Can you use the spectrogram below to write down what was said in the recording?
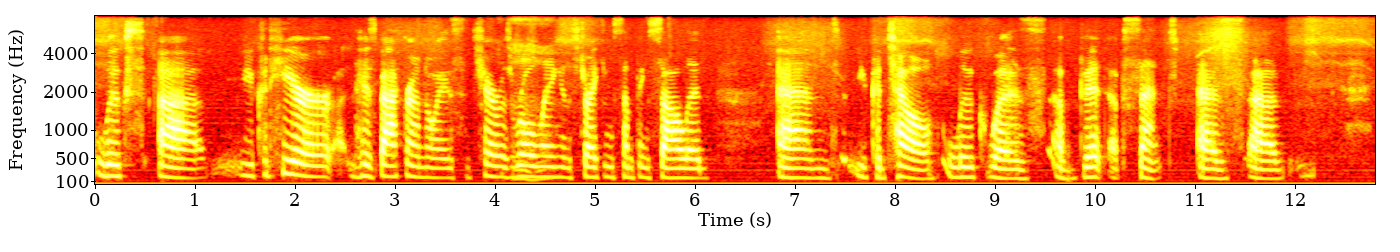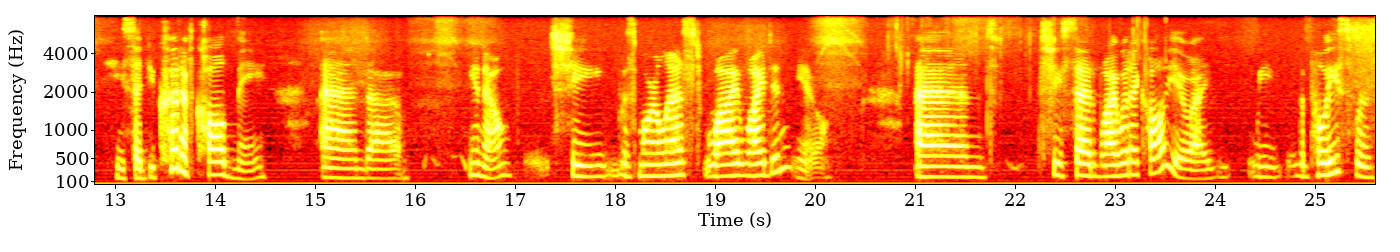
Luke's. Uh, you could hear his background noise. The chair was rolling and striking something solid, and you could tell Luke was a bit upset as uh, he said, "You could have called me," and uh, you know, she was more or less, "Why? Why didn't you?" And she said, "Why would I call you? I, we, the police was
